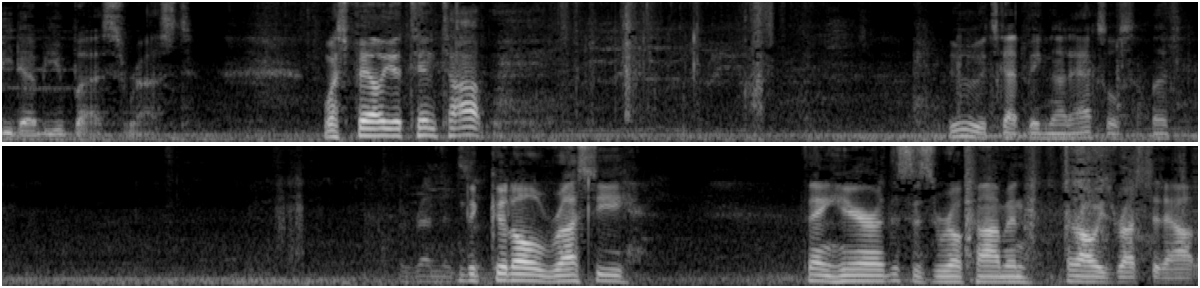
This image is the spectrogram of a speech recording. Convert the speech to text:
VW bus rust. Westfalia tin top. Ooh, it's got big nut axles. Look. The good old rusty thing here. This is real common. They're always rusted out.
